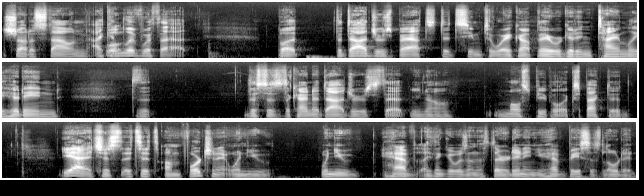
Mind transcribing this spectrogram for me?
shut us down. I can Well- live with that, but the Dodgers bats did seem to wake up. They were getting timely hitting. The, this is the kind of Dodgers that you know most people expected. Yeah, it's just it's it's unfortunate when you when you have I think it was in the third inning you have bases loaded,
